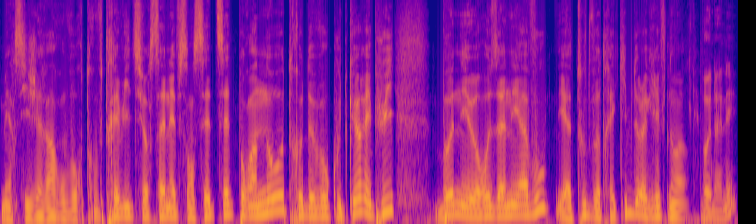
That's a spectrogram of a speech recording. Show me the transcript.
Merci Gérard, on vous retrouve très vite sur Sanef 177 pour un autre de vos coups de cœur. Et puis, bonne et heureuse année à vous et à toute votre équipe de la Griffe Noire. Bonne année.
